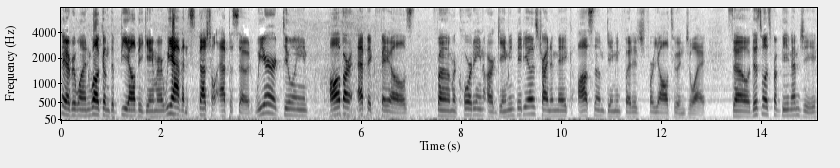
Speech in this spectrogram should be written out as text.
Hey everyone, welcome to BLB Gamer. We have a special episode. We are doing all of our epic fails from recording our gaming videos, trying to make awesome gaming footage for y'all to enjoy. So this was from BeamNG.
